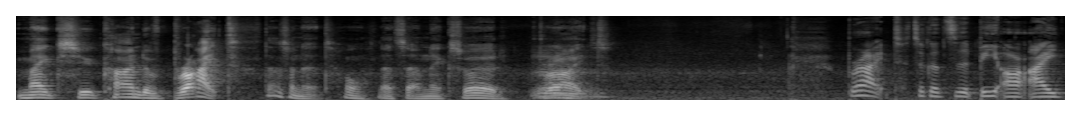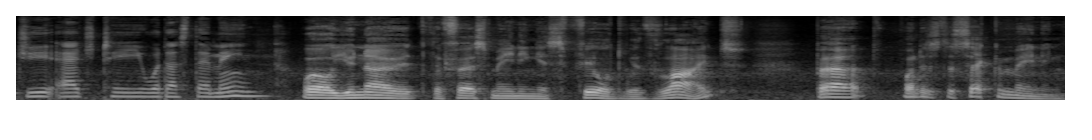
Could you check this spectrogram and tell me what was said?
makes you kind of bright, doesn't it? Oh, that's our next word. Bright. Bright 这个字 B R I G H T what does that mean? Well, you know it- the first meaning is filled with light, but what is the second meaning?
